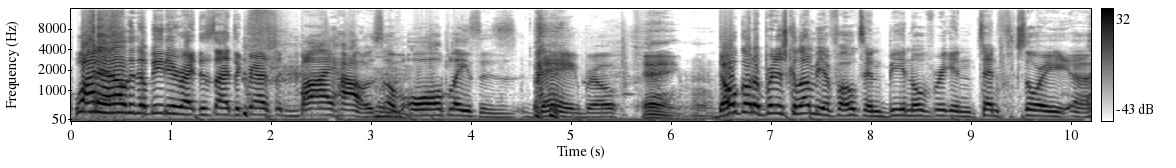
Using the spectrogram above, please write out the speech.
Why the hell did a meteorite decide to crash in my house of all places? Dang, bro. Hey, man. Don't go to British Columbia, folks, and be in no friggin' 10 story uh,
